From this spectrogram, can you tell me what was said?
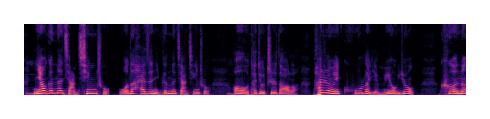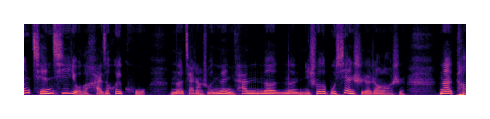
你要跟他讲清楚，我的孩子，你跟他讲清楚，哦，他就知道了。他认为哭了也没有用，可能前期有的孩子会哭，那家长说，那你看，那那你说的不现实啊，张老师。那他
